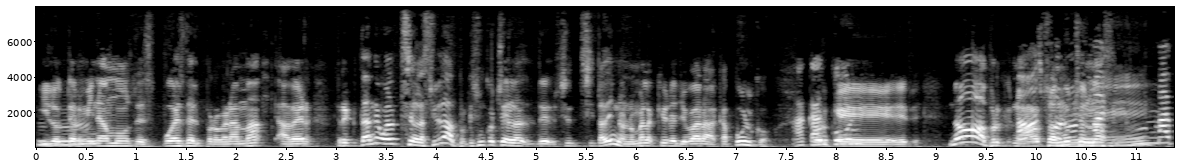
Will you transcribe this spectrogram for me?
y lo terminamos después del programa. A ver, dando vueltas en la ciudad, porque es un coche de, la- de citadino, no me la quiero llevar a Acapulco. A Cancún. Porque... No, porque no, Vamos son por muchos un más. Mac, un Mac,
